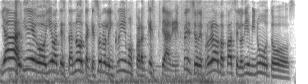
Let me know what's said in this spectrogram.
Ya, Diego, llévate esta nota que solo le incluimos para que este adefesio de programa pase los 10 minutos.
